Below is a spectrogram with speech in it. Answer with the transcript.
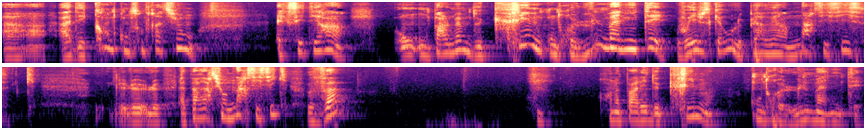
à des camps de concentration, etc on, parle même de crimes contre l'humanité. Vous voyez jusqu'à où le pervers narcissique, la perversion narcissique va? On a parlé de crimes contre l'humanité.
